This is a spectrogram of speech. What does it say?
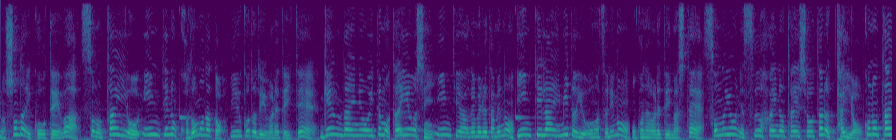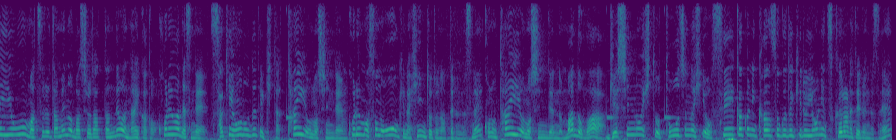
の初代皇帝はその太陽インティの子供だということで言われていて現代においても太陽神インティを崇めるためのインティライミというお祭りも行われていましてそのように崇拝の対象たる太陽この太陽を祀るための場所だったんではないかと。これはですね先ほど出てきた太陽の神殿。これもその大きなヒントとなってるんですね。この太陽の神殿の窓は夏至の日と冬至の日を正確に観測できるように作られてるんですね。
